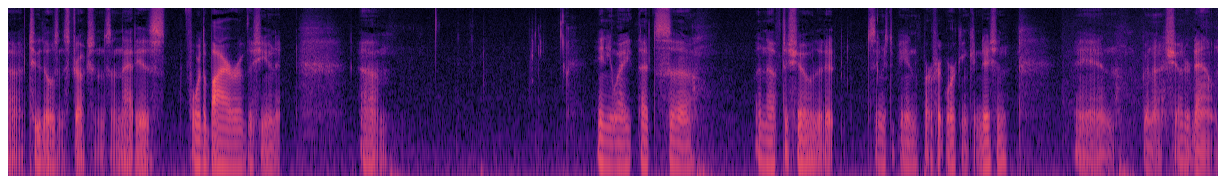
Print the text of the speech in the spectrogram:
uh, to those instructions and that is for the buyer of this unit. Um, anyway that's uh, enough to show that it seems to be in perfect working condition and I'm gonna shut her down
